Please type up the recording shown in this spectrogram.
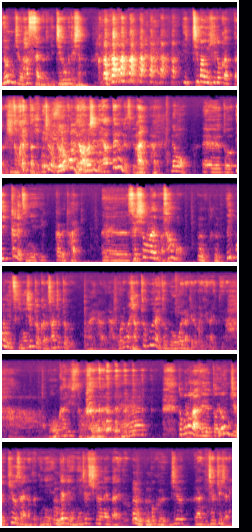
48歳の時地獄でした 一番ひどかったらひどかったって もちろん喜んで楽しんでやってるんですけど、はいはい。でも、えー、と1か月に、1ヶ月はい。えーセッションライブが3本。うんうん。1本につき20曲から30曲。はいはいはい。俺は100曲ぐらい曲を覚えなければいけないっていう。はあボーカリストはそうだよねところが、えー、と49歳の時にうん。デビュー20周年ライブ、うんうん。僕10あ19じゃない。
